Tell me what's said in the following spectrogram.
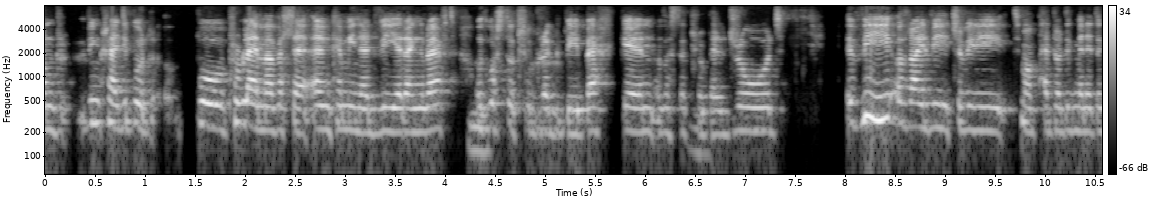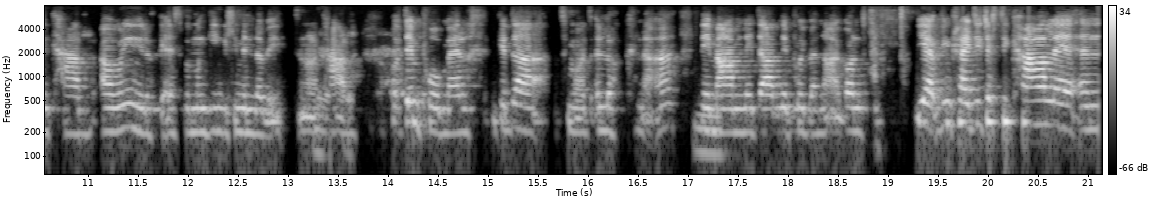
Ond fi'n credu bod, bod problemau felly yn cymuned fi, er enghraifft, mm. oedd wastad clwb rygbi bechgyn, oedd wastad clwb eldrod, mm I fi, oedd rhaid fi trefyddi, ti'n meddwl, 40 munud yn car, a o'n i'n lwcus bod mae'n gyn gallu mynd â fi, ti'n meddwl, car. Oedd dim pob merch, gyda, ti'n meddwl, y look na, mm. neu mam, neu dad, neu pwy bynnag, ond, ie, yeah, fi'n credu jyst i cael e yn,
